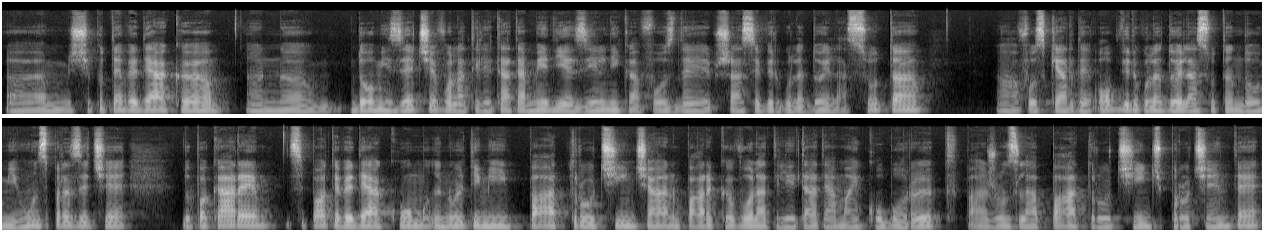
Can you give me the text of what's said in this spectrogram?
Um, și putem vedea că în 2010 uh, volatilitatea medie zilnică a fost de 6,2%, a fost chiar de 8,2% în 2011, după care se poate vedea cum în ultimii 4-5 ani parcă volatilitatea a mai coborât, a ajuns la 4-5%,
